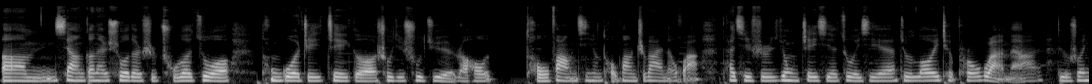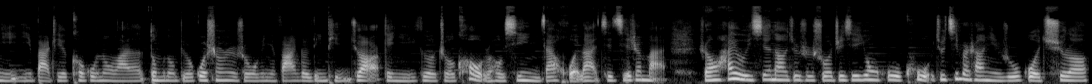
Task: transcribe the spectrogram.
嗯，像刚才说的是，除了做通过这这个收集数据，然后投放进行投放之外的话，它其实用这些做一些就 loyalty program 啊，比如说你你把这些客户弄完了，动不动比如过生日的时候，我给你发一个礼品券，给你一个折扣，然后吸引你再回来接接着买。然后还有一些呢，就是说这些用户库，就基本上你如果去了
